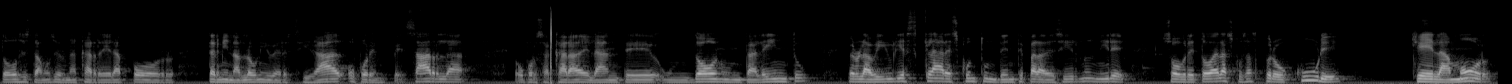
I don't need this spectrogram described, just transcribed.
todos estamos en una carrera por terminar la universidad o por empezarla o por sacar adelante un don, un talento. Pero la Biblia es clara, es contundente para decirnos, mire, sobre todas las cosas procure que el amor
